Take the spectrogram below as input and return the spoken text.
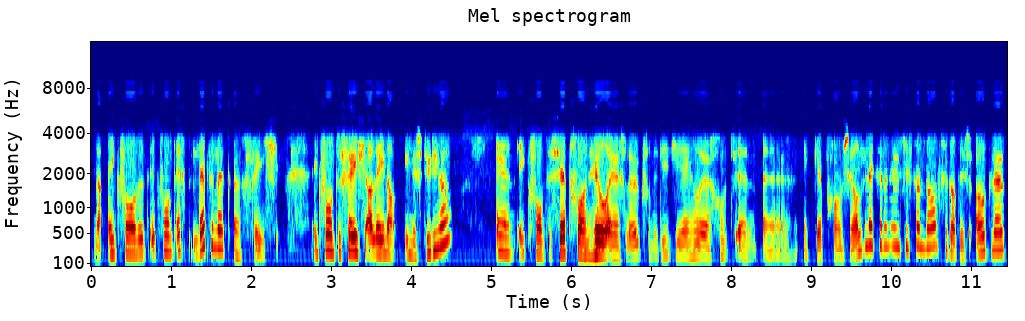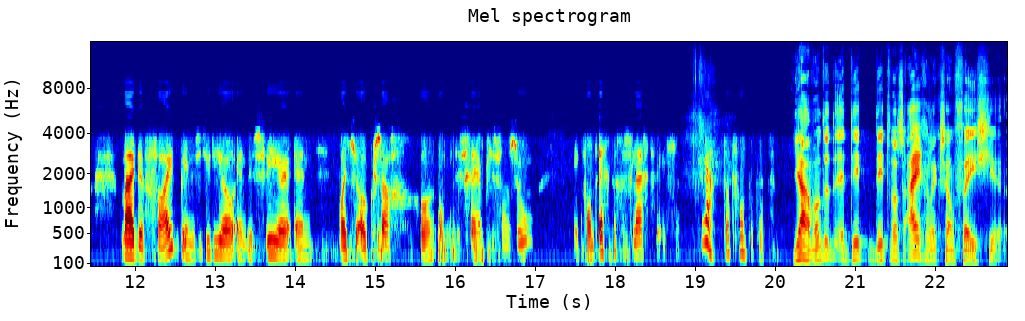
Nou, ik vond, het, ik vond het echt letterlijk een feestje. Ik vond het een feestje alleen al in de studio. En ik vond de set gewoon heel erg leuk. Van de DJ heel erg goed. En uh, ik heb gewoon zelf lekker een uurtje staan dansen. Dat is ook leuk. Maar de vibe in de studio en de sfeer en wat je ook zag gewoon op de schermpjes van Zoom. Ik vond het echt een geslaagd feestje. Ja, dat vond ik het. Ja, want het, dit, dit was eigenlijk zo'n feestje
